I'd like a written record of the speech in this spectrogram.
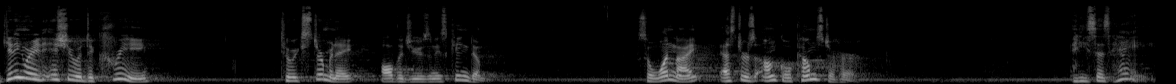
getting ready to issue a decree to exterminate all the Jews in his kingdom. So one night, Esther's uncle comes to her and he says, Hey,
